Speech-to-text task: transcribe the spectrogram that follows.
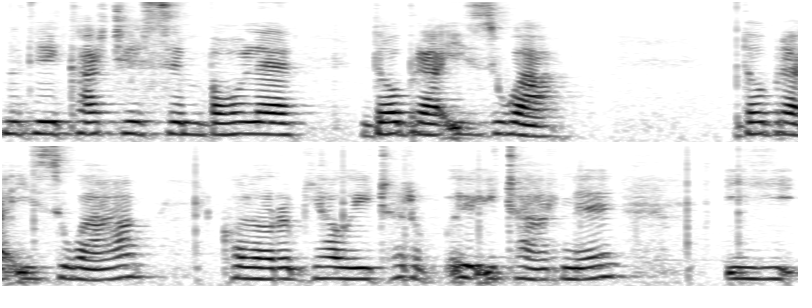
na tej karcie symbole dobra i zła. Dobra i zła, kolor biały i, i czarny i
